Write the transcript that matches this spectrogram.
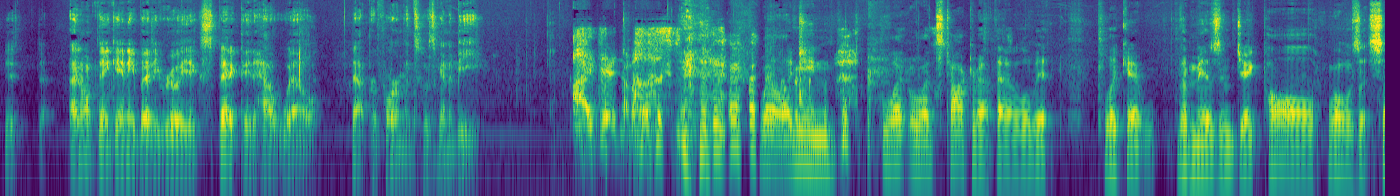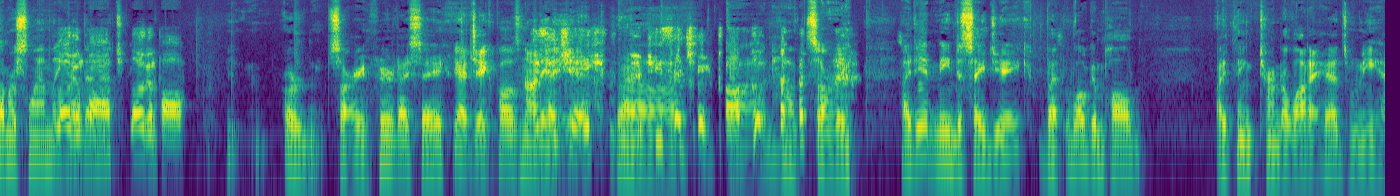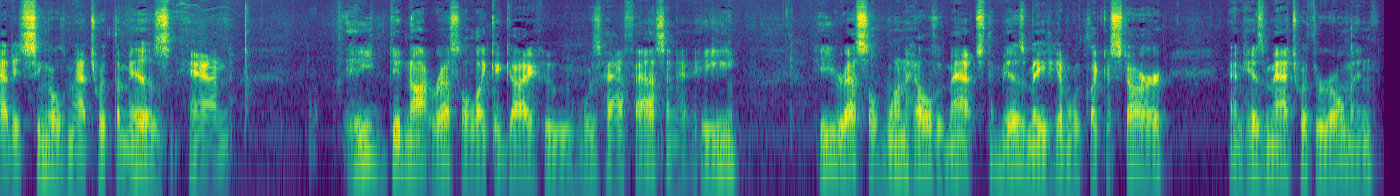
It, I don't think anybody really expected how well that performance was going to be. I did. Well, I mean, let, let's talk about that a little bit. Look at the Miz and Jake Paul. What was it? SummerSlam they Logan had that Paul. match. Logan Paul. Or sorry, who did I say? Yeah, Jake Paul's not He in said it yet. Jake. Oh, he said Jake Paul. God, I'm sorry. I didn't mean to say Jake, but Logan Paul, I think, turned a lot of heads when he had his singles match with The Miz, and he did not wrestle like a guy who was half-assing it. He he wrestled one hell of a match. The Miz made him look like a star, and his match with Roman,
